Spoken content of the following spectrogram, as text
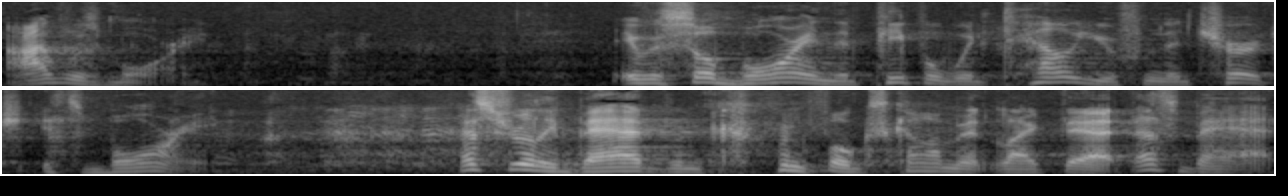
I was boring. It was so boring that people would tell you from the church it's boring. That's really bad when, when folks comment like that. That's bad.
